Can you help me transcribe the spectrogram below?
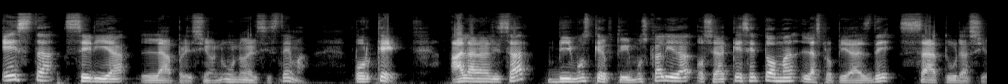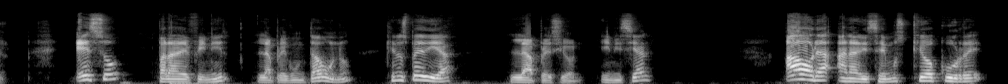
Esta sería la presión 1 del sistema. ¿Por qué? Al analizar, vimos que obtuvimos calidad, o sea que se toman las propiedades de saturación. Eso para definir la pregunta 1, que nos pedía la presión inicial. Ahora analicemos qué ocurre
